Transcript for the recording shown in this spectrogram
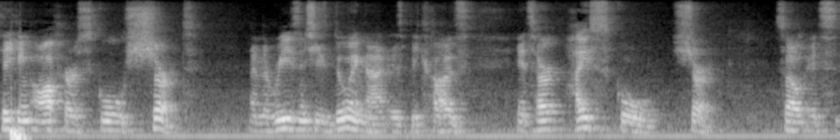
taking off her school shirt. And the reason she's doing that is because it's her high school shirt. So it's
